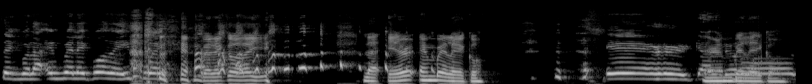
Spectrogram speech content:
tengo la embeleco de ahí pues. embeleco. La Air Embeleco. Air, Embeleco.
